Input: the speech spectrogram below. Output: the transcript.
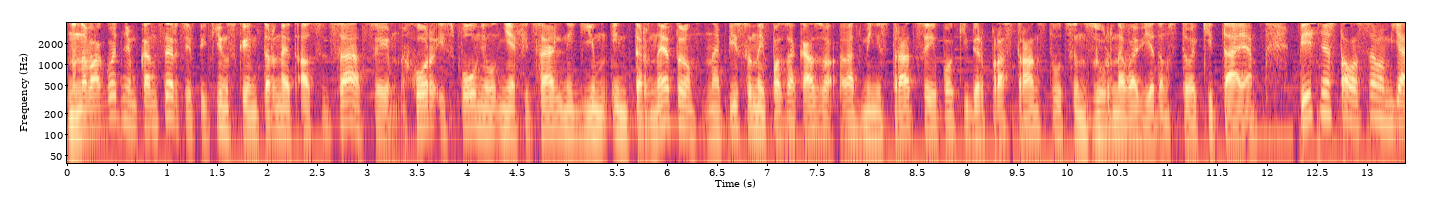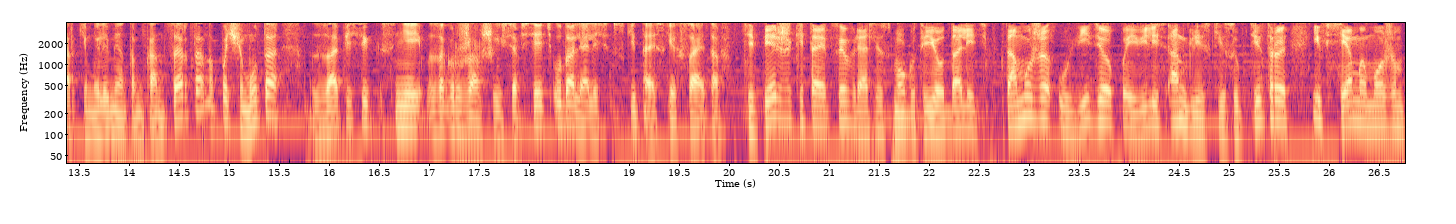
На новогоднем концерте Пекинской интернет-ассоциации хор исполнил неофициальный гимн интернету, написанный по заказу администрации по киберпространству цензурного ведомства Китая. Песня стала самым ярким элементом концерта, но почему-то записи с ней, загружавшиеся в сеть, удалялись с китайских сайтов. Теперь же китайцы вряд ли смогут ее удалить. К тому же у видео появились английские субтитры, и все мы можем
